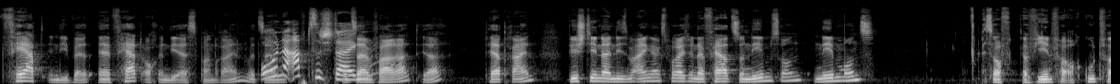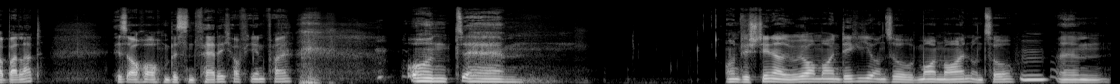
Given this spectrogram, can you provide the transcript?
fährt in die äh, fährt auch in die S-Bahn rein mit seinem, Ohne mit seinem abzusteigen. Fahrrad, ja. Fährt rein. Wir stehen da in diesem Eingangsbereich und er fährt so neben, uns- neben uns. Ist auf, auf jeden Fall auch gut verballert. Ist auch, auch ein bisschen fertig auf jeden Fall. Und, ähm, und wir stehen da so, ja, moin Diggi und so, moin moin und so. Ähm,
